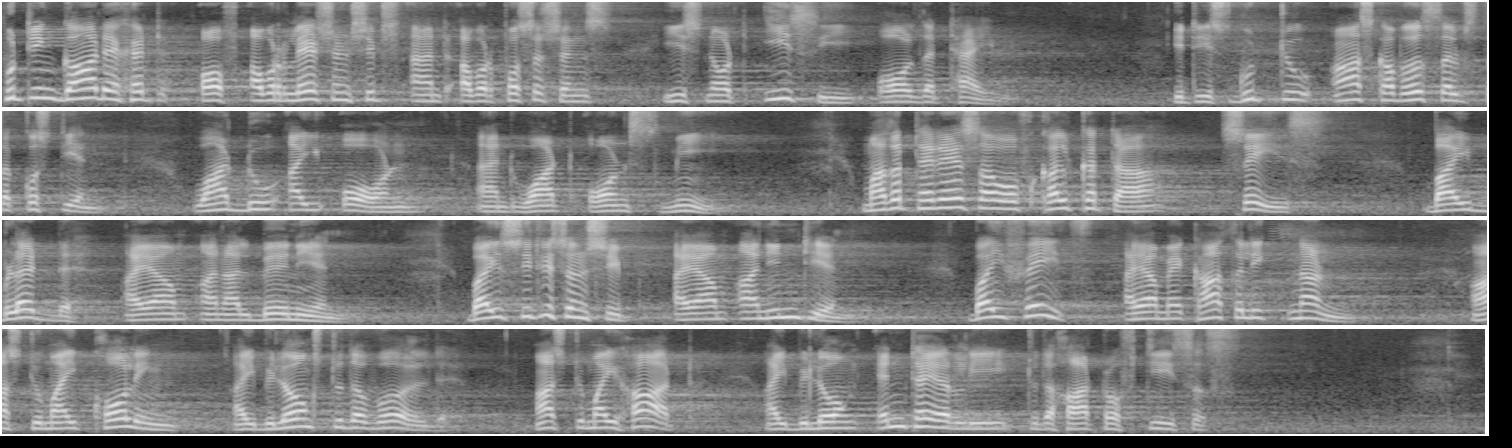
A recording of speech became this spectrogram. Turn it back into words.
Putting God ahead of our relationships and our possessions is not easy all the time. It is good to ask ourselves the question what do I own and what owns me? Mother Teresa of Calcutta says, By blood I am an Albanian, by citizenship I am an Indian, by faith I am a Catholic nun. As to my calling, I belong to the world. As to my heart, I belong entirely to the heart of Jesus.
